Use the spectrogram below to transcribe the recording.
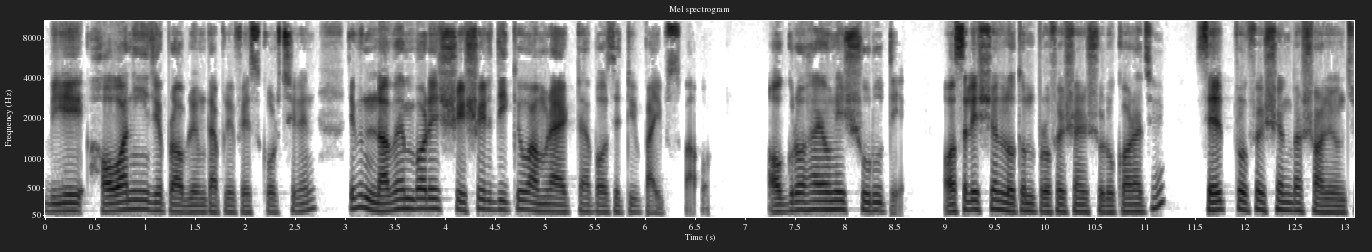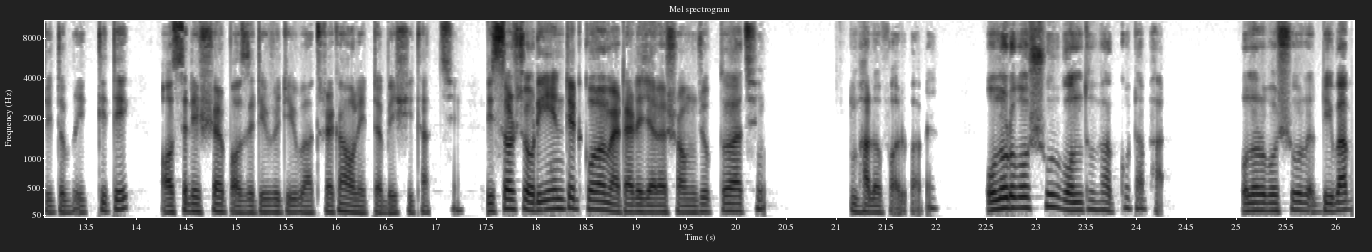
বিয়ে হওয়া নিয়ে যে প্রবলেমটা আপনি ফেস করছিলেন এবং নভেম্বরের শেষের দিকেও আমরা একটা পজিটিভ ভাইবস পাবো। অগ্রহায়ণের শুরুতে অসিলেশন নতুন প্রফেশন শুরু করা যায় সেলফ প্রফেশন বা স্বনিয়ন্ত্রিত বৃত্তিতে অসিলেশন পজিটিভিটি মাত্রাটা অনেকটা বেশি থাকছে। রিসার্চ ওরিয়েন্টেড কোনো ম্যাটারে যারা সংযুক্ত আছে, ভালো ফল পাবে। পুনর্বসুর বন্ধুভাগ্যটা ভালো। পুনর্বসুর বিবাহ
